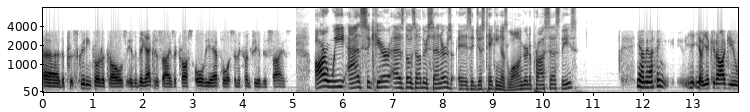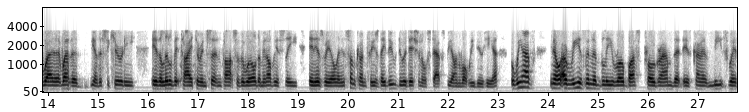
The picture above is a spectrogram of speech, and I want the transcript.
uh, the screening protocols is a big exercise across all the airports in a country of this size. Are we as secure as those other centers? Is it just taking us longer to process these? Yeah, I mean, I think you know you could argue whether whether you know the security is a little bit tighter in certain parts of the world. I mean, obviously in Israel and in some countries they do do additional steps beyond what we do here, but we have you know, a reasonably robust program that is kind of meets with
